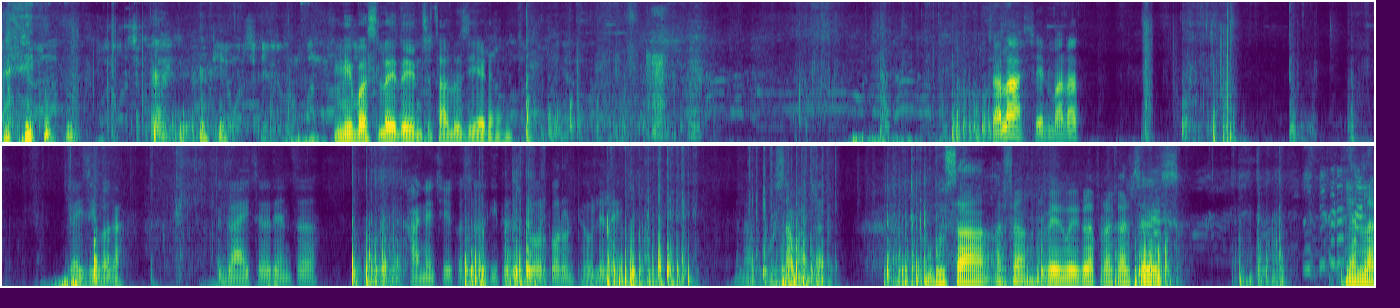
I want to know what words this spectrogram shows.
मी बसलोय तर यांचं चालूच आहे चला शेण भारत गायचे बघा. गायचं त्यांचं खाण्याचे कसं इथं स्टोअर करून ठेवलेलं आहे. त्याला भुसा म्हणतात. भुसा असं वेगवेगळ्या प्रकारचं गाईस यांना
